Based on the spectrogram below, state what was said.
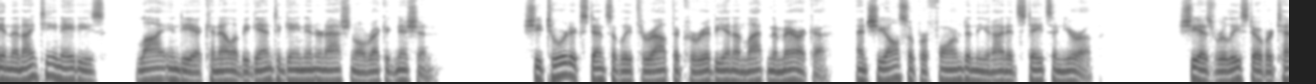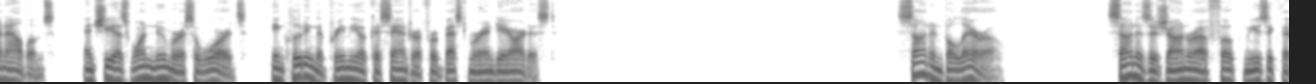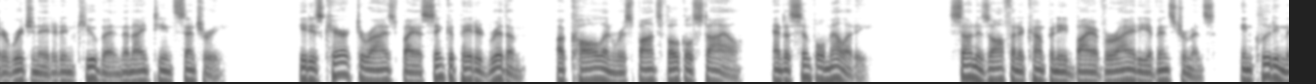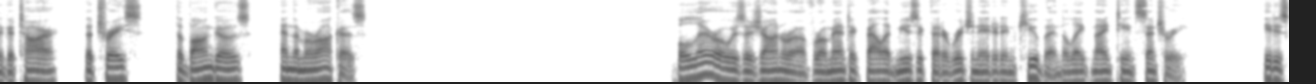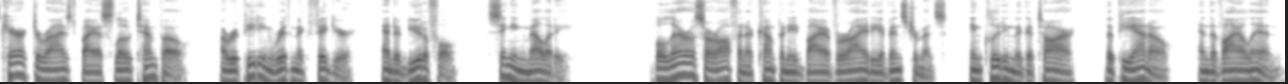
In the 1980s, La India Canela began to gain international recognition. She toured extensively throughout the Caribbean and Latin America, and she also performed in the United States and Europe. She has released over 10 albums, and she has won numerous awards, including the Premio Casandra for Best Merengue Artist. Son and Bolero Son is a genre of folk music that originated in Cuba in the 19th century. It is characterized by a syncopated rhythm, a call and response vocal style, and a simple melody. Son is often accompanied by a variety of instruments, including the guitar, the tres, the bongos, and the maracas. Bolero is a genre of romantic ballad music that originated in Cuba in the late 19th century. It is characterized by a slow tempo, a repeating rhythmic figure, and a beautiful, singing melody. Boleros are often accompanied by a variety of instruments, including the guitar, the piano, and the violin.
